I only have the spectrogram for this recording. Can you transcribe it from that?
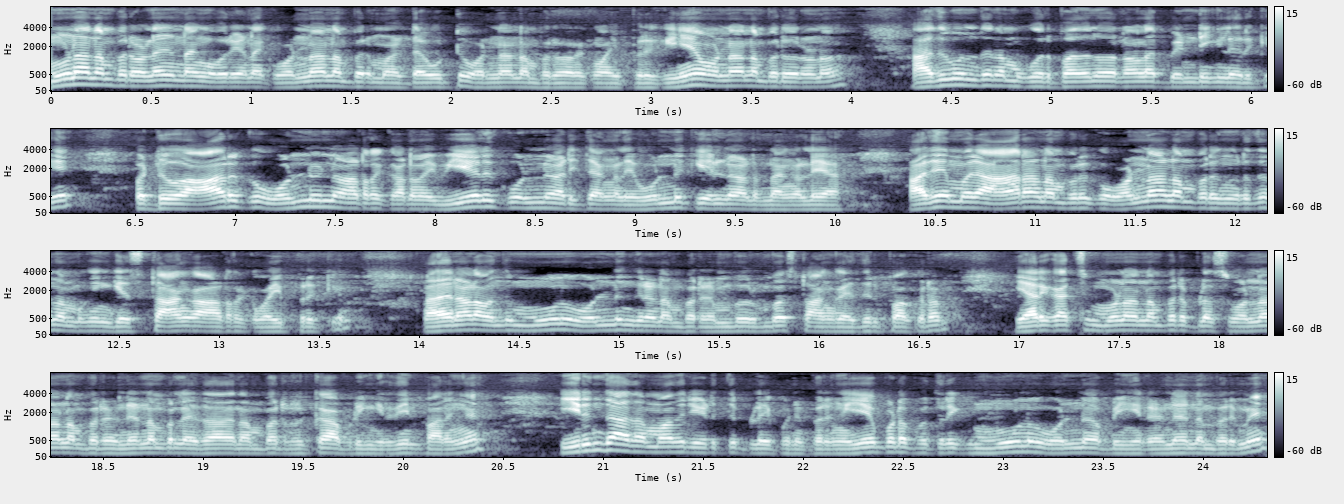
மூணாம் நம்பர் வரலாம் நாங்கள் ஒரு எனக்கு ஒன்றாம் நம்பர் மேலே டவுட்டு ஒன்றாம் நம்பர் வரைக்கும் வாய்ப்பு இருக்குது ஏன் ஒன்றாம் நம்பர் வரணும்? அது வந்து நமக்கு ஒரு பதினோரு நாளாக பெண்டிங்கில் இருக்குது பட் ஆறுக்கு ஒன்றுன்னு ஆடுறதுக்கான கடமை ஏழுக்கு ஒன்று அடித்தாங்களே ஒன்றுக்கு ஏழு ஆடினாங்க இல்லையா? அதே மாதிரி ஆறாம் நம்பருக்கு ஒன்றாம் நம்பருங்கிறது நமக்கு இங்கே ஸ்ட்ராங்காக ஆடுறதுக்கு வாய்ப்பு இருக்குது அதனால் வந்து மூணு ஒன்றுங்கிற நம்பர் ரொம்ப ரொம்ப ஸ்ட்ராங்காக எதிர்பார்க்குறோம். யாருக்காச்சும் மூணாம் நம்பர் ப்ளஸ் ஒன்றாம் நம்பர் ரெண்டு நம்பரில் ஏதாவது நம்பர் இருக்கா அப்படிங்கிறதையும் பாருங்கள் இருந்தால் அதை மாதிரி எடுத்து ப்ளே பண்ணி பாருங்கள் ஏப்பட பொறுத்தவரைக்கும் பொறுத்த வரைக்கும் மூணு ஒன்று அப்படிங்கிற ரெண்டு நம்பருமே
